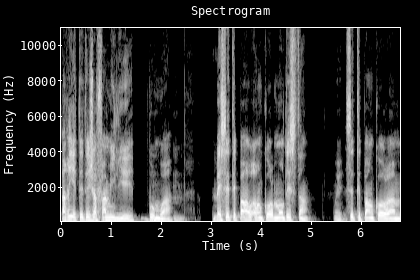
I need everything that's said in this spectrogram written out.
Paris était déjà familier pour moi, mm. mais c'était pas encore mon destin. Oui. C'était pas encore. Euh,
